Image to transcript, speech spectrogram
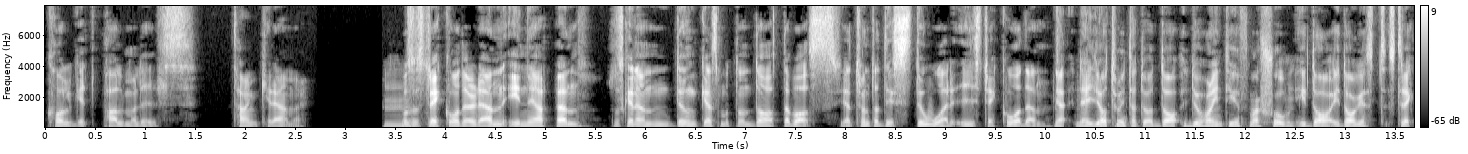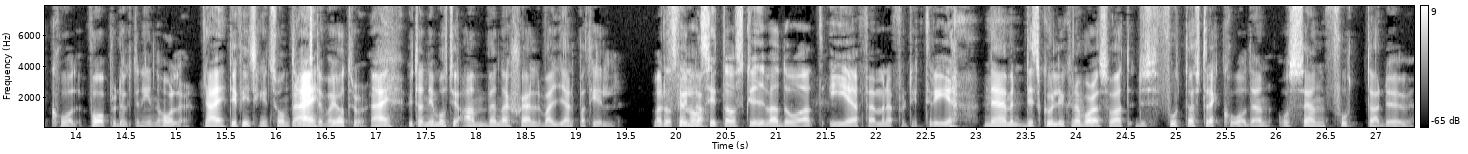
Colgate Palmolives tandkrämer. Mm. Och så streckkodar du den in i appen. Så ska den dunkas mot någon databas. Jag tror inte att det står i streckkoden. ja, nej, jag tror inte att du har, du har inte information idag i dagens streckkod vad produkten innehåller. Nej. Det finns inget sånt Nej. register vad jag tror. Nej, Utan det måste ju användarna själva hjälpa till vadå ska Fylla. någon sitta och skriva då att E E543 Nej, men det skulle ju kunna vara så att du fotar streckkoden och sen fotar du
